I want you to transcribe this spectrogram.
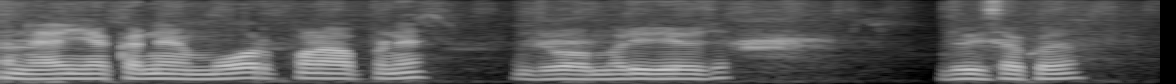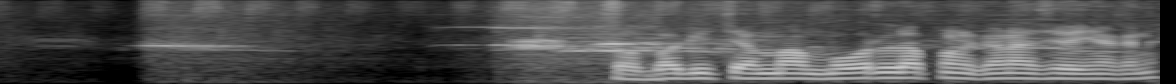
અને અહીંયા કને મોર પણ આપણે જોવા મળી રહ્યો છે. જોઈ શકો છો. તો બગીચામાં મોરલા પણ ઘણા છે અહીંયા કને?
